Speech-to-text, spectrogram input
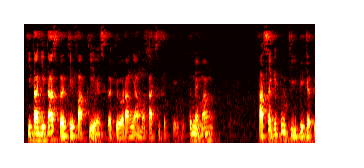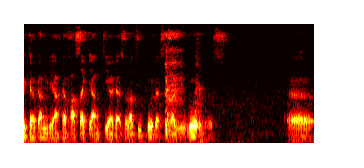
Kita kita sebagai fakih ya, sebagai orang yang mengkaji fikih itu memang fasik itu dibeda-bedakan ya. Ada fasik yang dia ada sholat subuh, ada sholat zuhur, terus eh,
